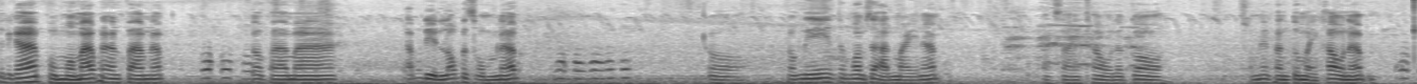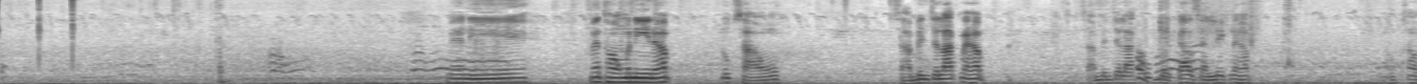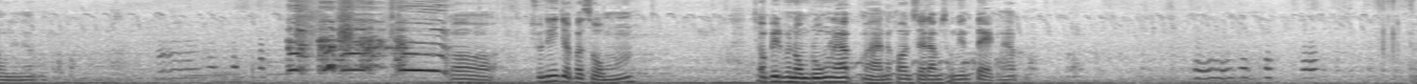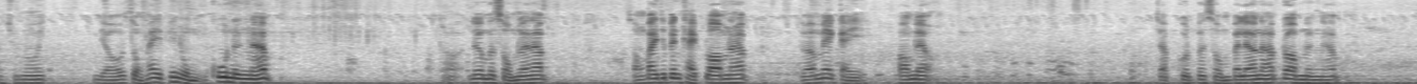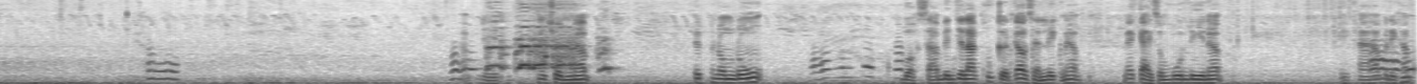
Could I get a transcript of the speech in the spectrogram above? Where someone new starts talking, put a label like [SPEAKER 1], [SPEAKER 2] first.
[SPEAKER 1] สวัสดีครับ ผมหมอมาร์คพนันฟาร์มนะครับ ก็พามาอัปเดตล็อกผสมนะครับ ก็ล็อกนี้ทำความสะอาดใหม่นะครับเอาทรายเข้าแล้วก็ทำให้พันธุ์ตัวใหม่เข้านะครับ แม่นี้แม่ทองมณีนะครับ ลูกสาวสามเบญจรักษ์นะครับ สามเบญจรักษ์ผู้เกิดเก้าแสนเล็กนะครับเอาเข้าเลยนะครับ ก็ชุดนี้จะผสมเจ้าเพชรพนมรุ้งนะครับ มหานครเสือดำสงเวียนแตกนะครับเอาชุดนู้นเดี๋ยวส่งให้พี่หนุ่มคู่หนึ่งนะครับ ก็เริ่มผสมแล้วนะครับสองใบจะเป็นไข่ปลอมนะครับ แต่ว่าแม่ไก่พร้อมแล้ว จับกดผสมไปแล้วนะครับ รอบหนึ่งนะครับ อัปเดตให้ชมนะครับ เพชรพนมรุ้ง บวกสามเบญจรักษ์คู่เกิดเก้าแสนเล็กนะครับ แม่ไก่สมบูรณ์ดีนะครับโอเคครับสวัสดีครับ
